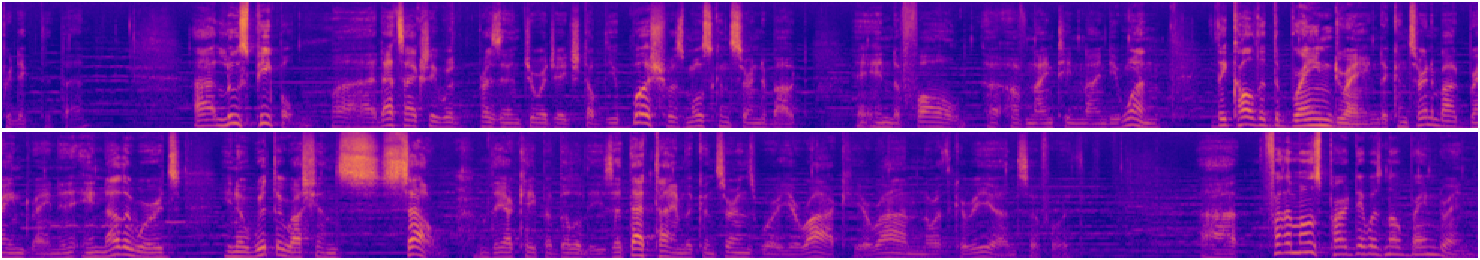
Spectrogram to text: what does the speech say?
predicted that. Uh, loose people. Uh, that's actually what President George H.W. Bush was most concerned about in the fall uh, of 1991. They called it the brain drain, the concern about brain drain. In, in other words, you know, would the Russians sell their capabilities? At that time, the concerns were Iraq, Iran, North Korea, and so forth. Uh, for the most part, there was no brain drain.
